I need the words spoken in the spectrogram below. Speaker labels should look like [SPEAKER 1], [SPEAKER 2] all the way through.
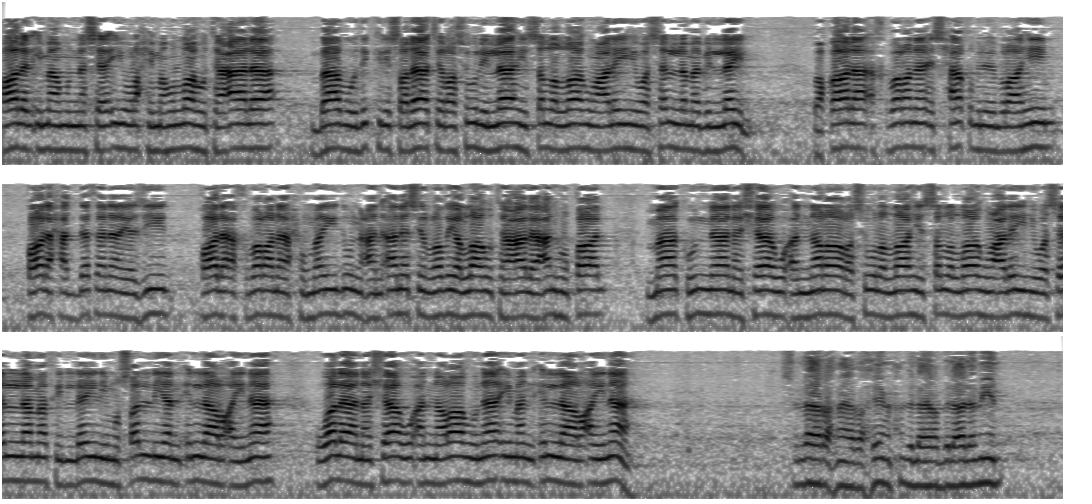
[SPEAKER 1] قال الإمام النسائي رحمه الله تعالى باب ذكر صلاة رسول الله صلى الله عليه وسلم بالليل. وقال أخبرنا إسحاق بن إبراهيم قال حدثنا يزيد قال أخبرنا حميد عن أنس رضي الله تعالى عنه قال ما كنا نشاء أن نرى رسول الله صلى الله عليه وسلم في الليل مصليا إلا رأيناه ولا نشاء أن نراه نائما إلا رأيناه.
[SPEAKER 2] بسم الله الرحمن الرحيم. الحمد لله رب العالمين.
